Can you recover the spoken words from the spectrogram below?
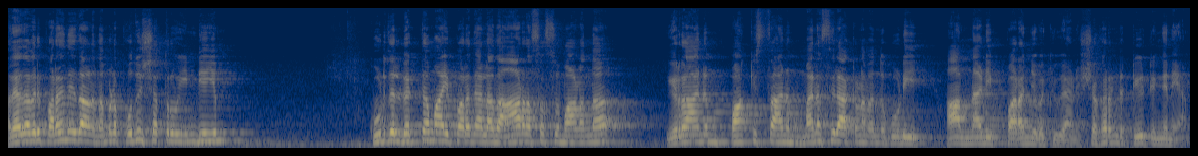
അതായത് അവർ പറയുന്ന ഇതാണ്. നമ്മുടെ പൊതുശത്രു ഇന്ത്യയും കൂടുതൽ വ്യക്തമായി പറഞ്ഞാൽ അത് ആർ എസ് എസുമാണെന്ന് ഇറാനും പാകിസ്ഥാനും മനസ്സിലാക്കണമെന്ന് കൂടി ആ നടി പറഞ്ഞു വയ്ക്കുകയാണ് ഷെഹറിന്റെ ട്വീറ്റ് ഇങ്ങനെയാണ്.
